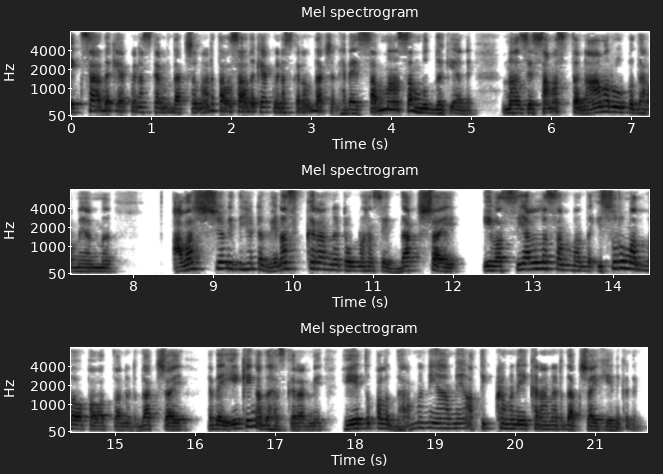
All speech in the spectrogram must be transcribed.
එක් සාධකයක් වෙනස් කරන්න දක්ෂ වුණාට තව සාධකයක් වෙනස් කරන්න දක්ෂ නැහැ. හැබැයි සම්මා සම්බුද්ධ කියන්නේ උන්වහන්සේ සමස්ත නාම රූප ධර්මයන්ම අවශ්‍ය විදිහට වෙනස් කරන්නට උන්වහන්සේ දක්ෂයි. ඒවා සියල්ල සම්බන්ධ ඉසුරුමත් බව පවත්වන්නට දක්ෂයි. හැබැයි ඒකෙන් අදහස් කරන්නේ හේතුඵල ධර්ම නියාමයේ අතික්‍රමණය කරන්නට දක්ෂයි කියන එක නෙමෙයි.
